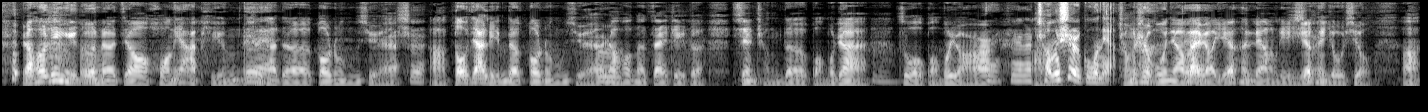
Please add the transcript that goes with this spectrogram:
然后另一个呢叫黄亚萍，是对她的高中同学，是。啊，高加林的高中同学。嗯。然后呢，在这个县城的广播站做广播员儿，，是个城市姑娘，城市姑娘，啊外表也很靓丽，也很优秀啊。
